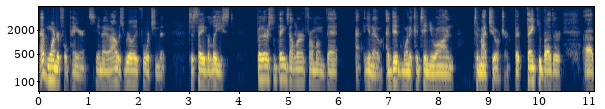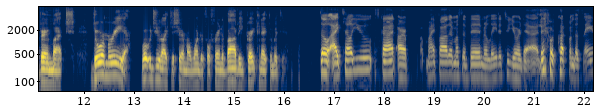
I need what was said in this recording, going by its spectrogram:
I have wonderful parents. You know, I was really fortunate to say the least. But there's some things I learned from them that, you know, I didn't want to continue on to my children. But thank you, brother, uh, very much. Dora Maria, what would you like to share, my wonderful friend? Bobby, great connecting with you. So I tell you, Scott, our my father must have been related to your dad. We're cut from the same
